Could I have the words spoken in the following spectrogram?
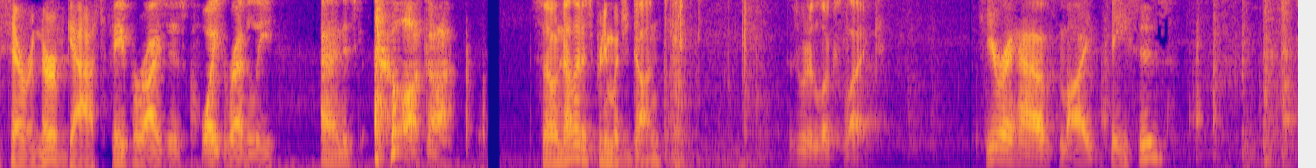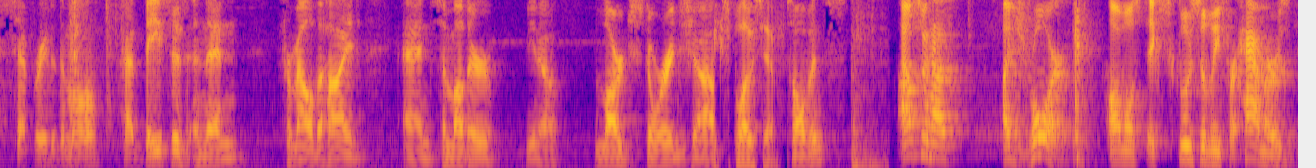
sarin nerve gas vaporizes quite readily, and it's oh god. So now that it's pretty much done, is what it looks like. Here I have my bases. Separated them all. have bases and then formaldehyde and some other, you know, large storage uh, explosive solvents. I also have a drawer almost exclusively for hammers.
